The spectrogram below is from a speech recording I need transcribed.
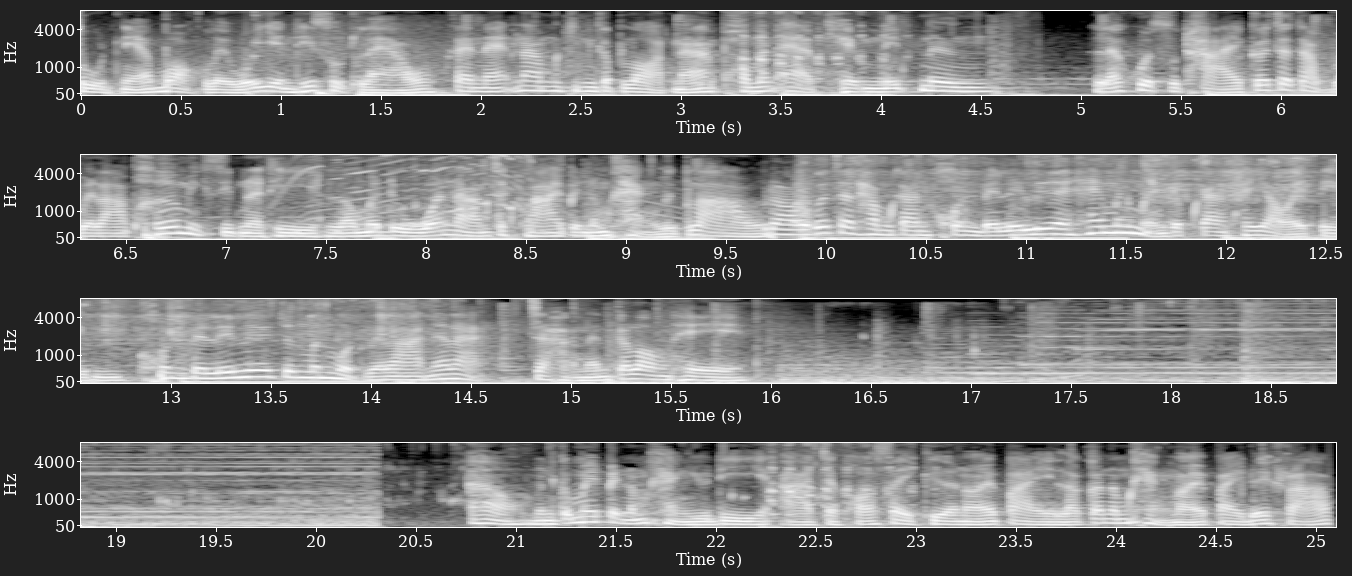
สูตรเนี้ยบอกเลยว่าเย็นที่สุดแล้ว แต่แนะนำกินกับหลอดนะ เพราะมันแอบเค็มนิดนึง และขวดสุดท้ายก็จะจับเวลาเพิ่มอีก 10 นาทีแล้วมาดูว่าน้ำจะกลายเป็นน้ำแข็งหรือเปล่า เราก็จะทำการคนไปเรื่อยๆ ให้มันเหมือนกับการเขย่าไอติม คนไปเรื่อยๆ จนมันหมดเวลานั่นแหละ จากนั้นก็ลองเทอ้าวมันก็ไม่เป็นน้ำแข็งอยู่ดี อาจจะเพราะใส่เกลือน้อยไป แล้วก็น้ำแข็งน้อยไปด้วยครับ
